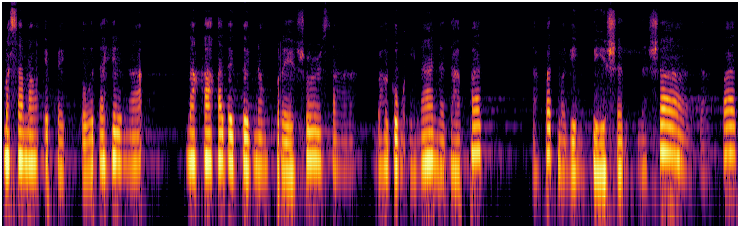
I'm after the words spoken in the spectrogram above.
masamang epekto dahil nga nakakadagdag ng pressure sa bagong ina na dapat dapat maging patient na siya, dapat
